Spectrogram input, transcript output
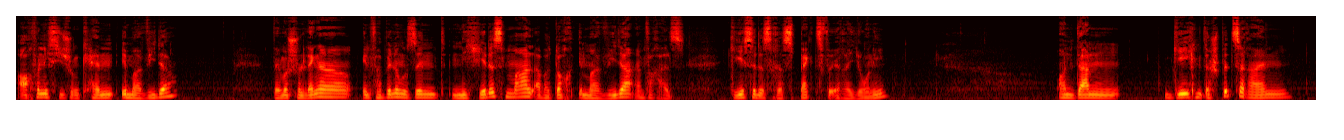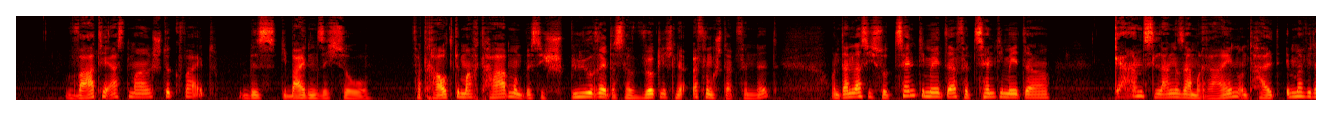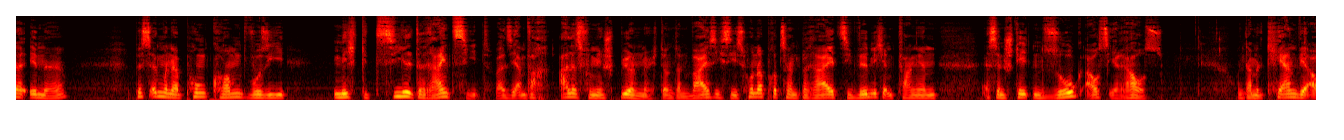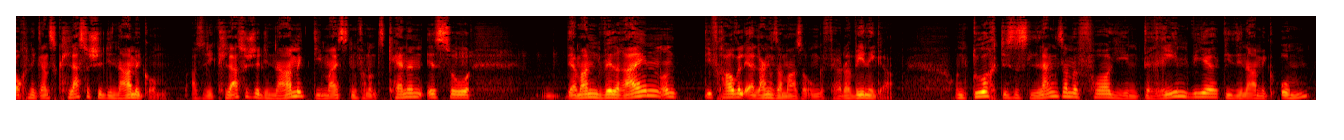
auch wenn ich sie schon kenne, immer wieder wenn wir schon länger in Verbindung sind, nicht jedes Mal, aber doch immer wieder, einfach als Geste des Respekts für ihre Joni. Und dann gehe ich mit der Spitze rein, warte erstmal ein Stück weit, bis die beiden sich so vertraut gemacht haben und bis ich spüre, dass da wirklich eine Öffnung stattfindet. Und dann lasse ich so Zentimeter für Zentimeter ganz langsam rein und halt immer wieder inne, bis irgendwann der Punkt kommt, wo sie mich gezielt reinzieht, weil sie einfach alles von mir spüren möchte. Und dann weiß ich, sie ist 100% bereit, sie will mich empfangen. Es entsteht ein Sog aus ihr raus. Und damit kehren wir auch eine ganz klassische Dynamik um. Also die klassische Dynamik, die meisten von uns kennen, ist so, der Mann will rein und die Frau will eher langsamer so ungefähr oder weniger. Und durch dieses langsame Vorgehen drehen wir die Dynamik um,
